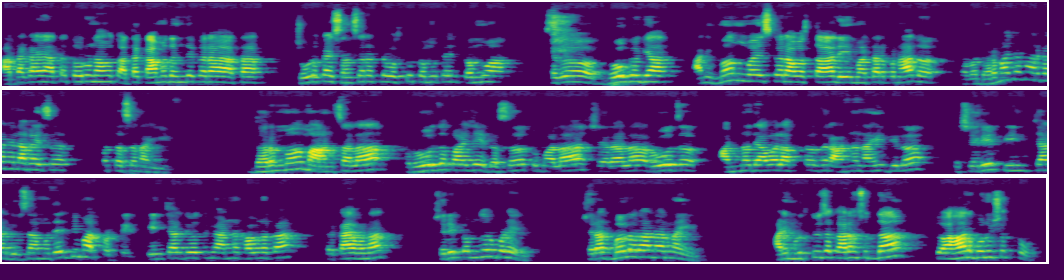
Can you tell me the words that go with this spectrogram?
आता काय आता तरुण आहोत आता कामधंदे करा आता जेवढं काही संसारातल्या वस्तू कमवता येईल कमवा. सगळं भोग घ्या. आणि मग वयस्कर अवस्था आली म्हातारपण आलं तेव्हा धर्माच्या मार्गाने लागायचं. पण तसं नाही धर्म माणसाला रोज पाहिजे. जसं तुम्हाला शरीराला रोज अन्न द्यावं लागतं. जर अन्न नाही दिलं शरीर तीन चार दिवसामध्ये बिमार पडते. तीन चार दिवस तुम्ही अन्न खाऊ नका तर काय होणार? शरीर कमजोर पडेल. शरीरात बल राहणार नाही. आणि मृत्यूचं कारण सुद्धा तो आहार बनू शकतो.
